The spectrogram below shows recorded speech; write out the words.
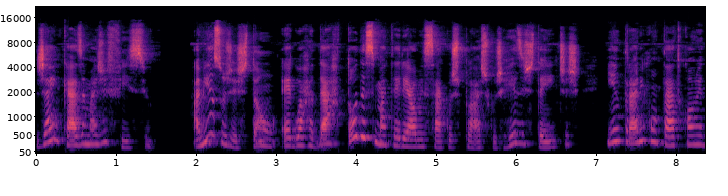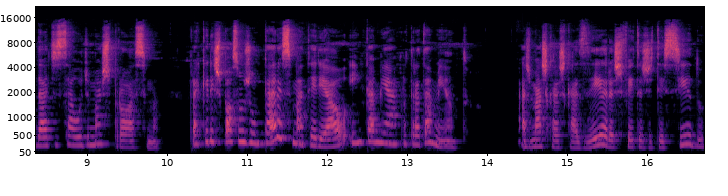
Já em casa é mais difícil. A minha sugestão é guardar todo esse material em sacos plásticos resistentes e entrar em contato com a unidade de saúde mais próxima, para que eles possam juntar esse material e encaminhar para o tratamento. As máscaras caseiras, feitas de tecido,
